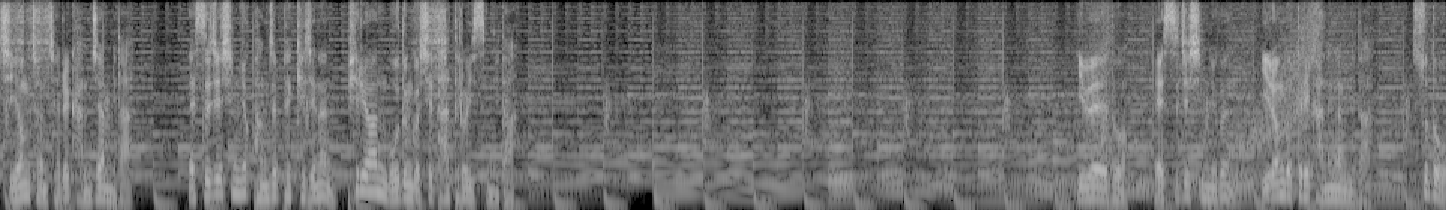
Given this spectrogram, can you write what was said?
지형 전체를 감지합니다. SG16 방제 패키지는 필요한 모든 것이 다 들어 있습니다. 이외에도 SG16은 이런 것들이 가능합니다. 수도,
